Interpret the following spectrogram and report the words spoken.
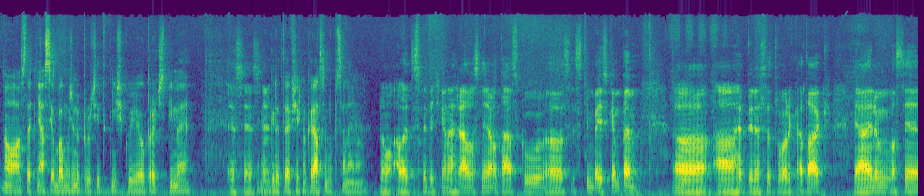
No a ostatně asi oba můžeme doporučit knížku, že jo, proč spíme, Jasně, jasně. Kde to je všechno krásně popsané. No, no ale ty jsi mi teďka nahrál vlastně na otázku uh, s, s tím Basecampem uh, a Happiness at Work a tak. Já jenom vlastně,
